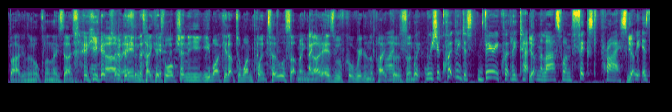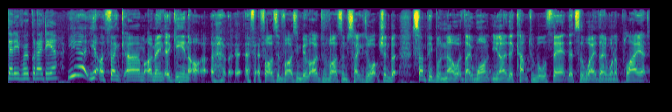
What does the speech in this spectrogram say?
bargain in Auckland these days, yeah, um, and it? take it to auction and you, you, might get up to 1.2 or something, you know, as we've called read in the papers. Right. And we, should quickly, just very quickly touch yep. on the last one, fixed price. Yep. Is that ever a good idea? Yeah, yeah, I think, um, I mean, again, if, if, I was advising people, I'd advise them to take it to auction, but some people know what they want, you know, they're comfortable with that, that's the way they want to play it,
